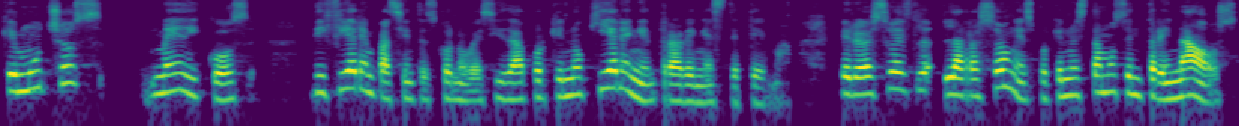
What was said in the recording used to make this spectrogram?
que muchos médicos difieren pacientes con obesidad porque no quieren entrar en este tema. Pero eso es la, razón, es porque no estamos entrenados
